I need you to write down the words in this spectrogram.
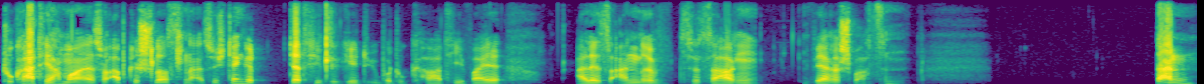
Ducati haben wir also abgeschlossen. Also ich denke, der Titel geht über Ducati, weil alles andere zu sagen wäre Schwachsinn. Dann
